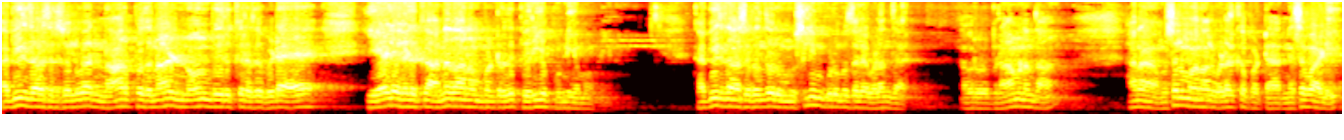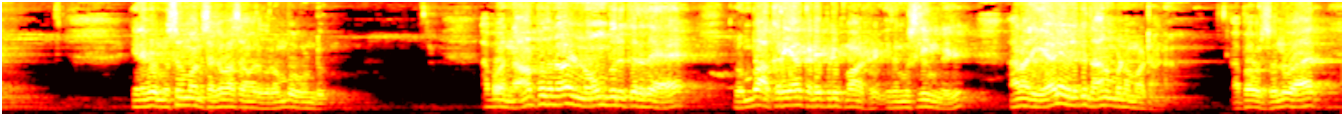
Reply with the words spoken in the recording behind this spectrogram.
கபீர்தாசர் சொல்லுவார் நாற்பது நாள் நோன்பு இருக்கிறத விட ஏழைகளுக்கு அன்னதானம் பண்ணுறது பெரிய புண்ணியம் அப்படின்னு. கபீர்தாசர் வந்து ஒரு முஸ்லீம் குடும்பத்தில் வளர்ந்தார். அவர் ஒரு பிராமணன் தான். ஆனால் முசல்மானால் வளர்க்கப்பட்டார் நெசவாளி. எனவே முசல்மான் சகவாசம் அவருக்கு ரொம்ப உண்டு. அப்போ நாற்பது நாள் நோன்பு இருக்கிறத ரொம்ப அக்கறையாக கடைபிடிப்பார்கள் இது முஸ்லீம்கள். ஆனால் ஏழைகளுக்கு தானம் பண்ண மாட்டாங்க. அப்போ அவர் சொல்லுவார்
